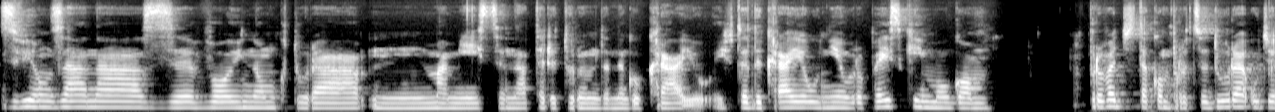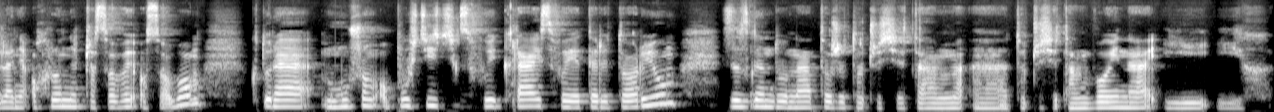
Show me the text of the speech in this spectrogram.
związana z wojną, która mm, ma miejsce na terytorium danego kraju. I wtedy kraje Unii Europejskiej mogą wprowadzić taką procedurę udzielenia ochrony czasowej osobom, które muszą opuścić swój kraj, swoje terytorium ze względu na to, że toczy się tam, e, toczy się tam wojna i ich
